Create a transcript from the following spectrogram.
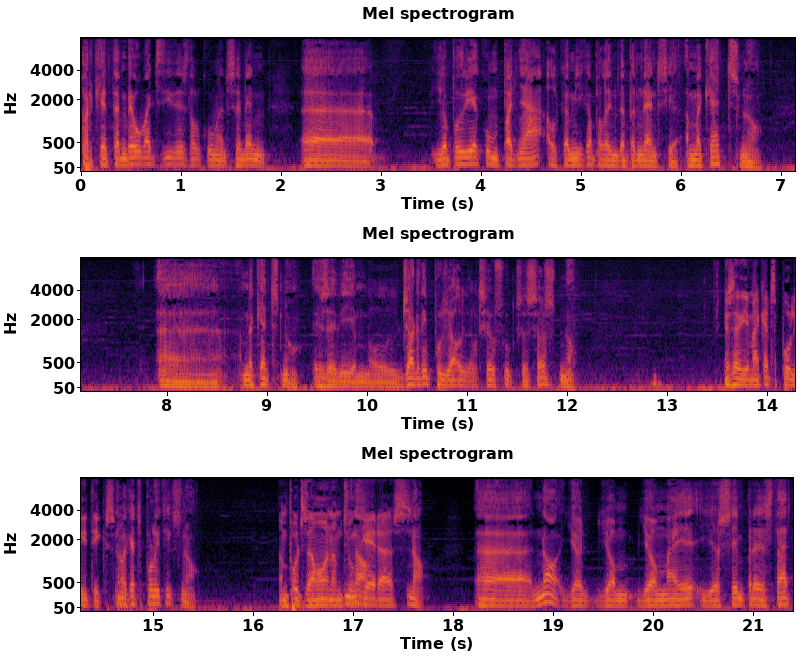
Perquè també ho vaig dir des del començament. Eh, jo podria acompanyar el camí cap a la independència. Amb aquests, no. Eh, amb aquests, no. És a dir, amb el Jordi Pujol i els seus successors, no. És a dir, amb aquests polítics, Amb no? aquests polítics, no. Amb Puigdemont, amb Junqueras... No, no. Uh, no, jo, jo, jo, mai, jo sempre he estat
